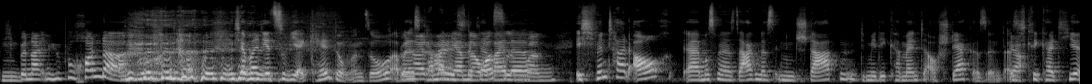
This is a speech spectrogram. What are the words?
Ich bin halt ein Hypochonder. ich habe halt jetzt so wie Erkältung und so, aber das halt kann man ja mittlerweile. Ich finde halt auch, äh, muss man ja sagen, dass in den Staaten die Medikamente auch stärker sind. Also ja. ich kriege halt hier,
